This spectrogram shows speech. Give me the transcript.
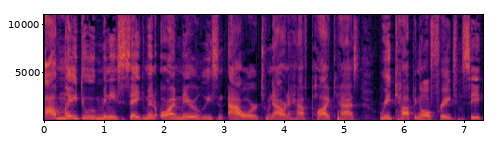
I may do a mini segment, or I may release an hour to an hour and a half podcast recapping all free agency.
